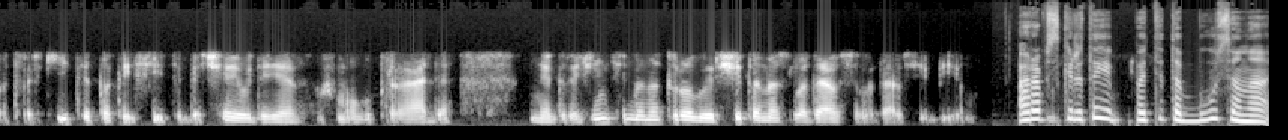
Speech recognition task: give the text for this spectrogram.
patvarkyti, pataisyti, bet čia jau dėja žmogų praradę negražinsime natūralu ir šitą mes labiausiai, labiausiai bijom. Ar apskritai pati ta būsena,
